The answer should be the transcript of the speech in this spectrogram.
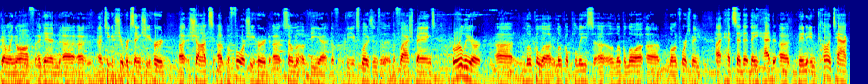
going going off. Again, uh, uh, Tika Shubert saying she heard uh, shots before she heard some of the, the, the explosions, the, the flash bangs. Earlier, local local police, local law law enforcement had said that they had been in contact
